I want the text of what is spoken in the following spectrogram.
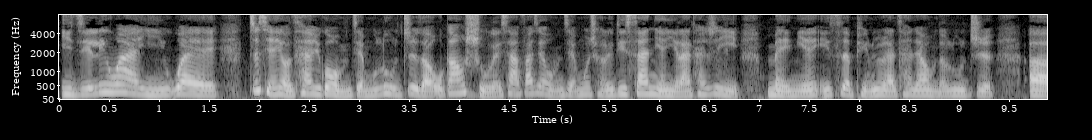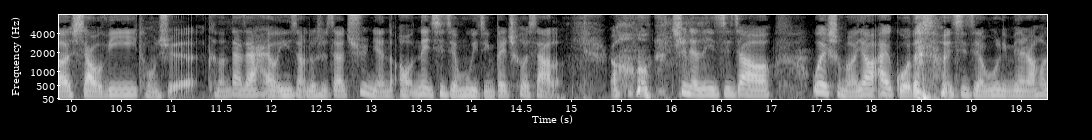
以及另外一位之前有参与过我们节目录制的，我刚刚数了一下，发现我们节目成立第三年以来，他是以每年一次的频率来参加我们的录制。呃，小 V 同学，可能大家还有印象，就是在去年的哦那期节目已经被撤下了，然后 去年的一期叫。为什么要爱国的这么一期节目里面，然后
